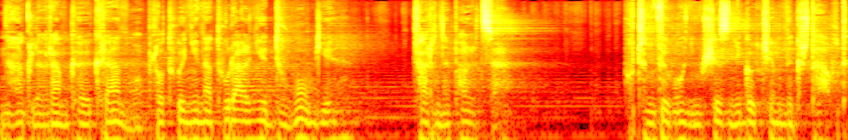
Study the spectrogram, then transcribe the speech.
Nagle ramkę ekranu oplotły nienaturalnie długie, czarne palce, po czym wyłonił się z niego ciemny kształt.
